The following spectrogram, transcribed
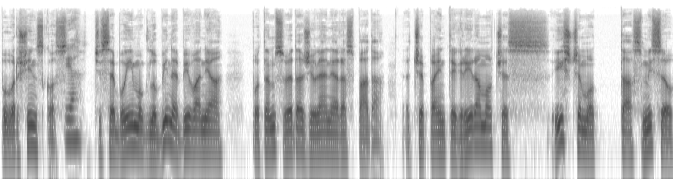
površinskost. Ja. Če se bojimo globine bivanja, potem seveda življenje razpada. Če pa integriramo, če iščemo ta smisel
